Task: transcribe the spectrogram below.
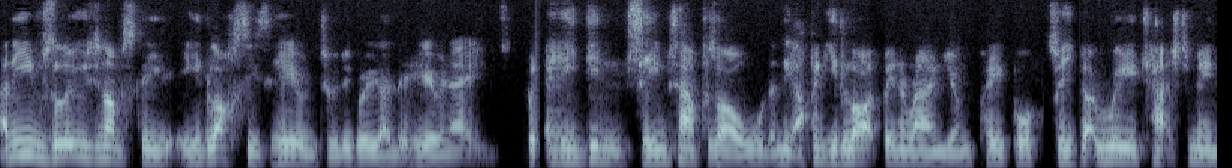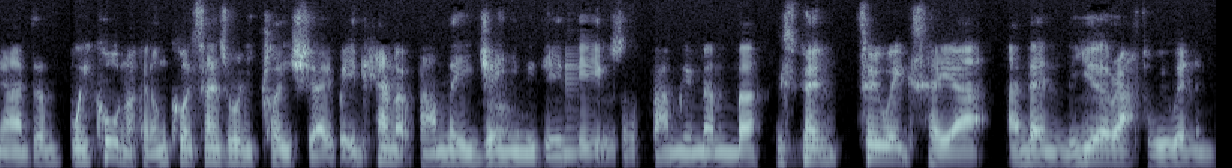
And he was losing, obviously, he'd lost his hearing to a degree, had the hearing aids, but he didn't see himself as old. And he, I think he liked being around young people. So he got really attached to me and Adam. We called him like an uncle. It sounds really cliche, but he became like family. He genuinely did. He was like a family member. We spent two weeks here. And then the year after, we went and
